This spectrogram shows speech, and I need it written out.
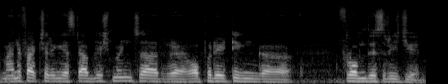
manufacturing establishments are uh, operating uh, from this region.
